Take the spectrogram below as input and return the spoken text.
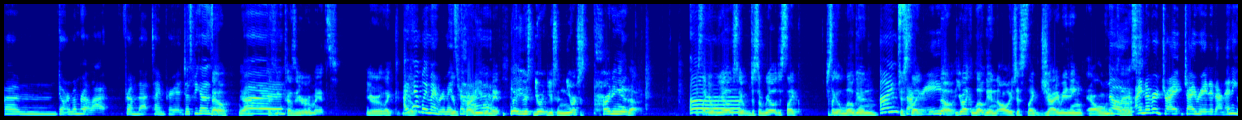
um, don't remember a lot from that time period. Just because No, yeah, Uh, because you, your roommates. You're like I you're- can't blame my roommates Your for party that. roommate. No, you're you're you're in New York, just partying it up. Just like a real, just Uh, a, just a real, just like, just like a Logan. I'm Just sorry. like no, you're like Logan, always just like gyrating all over the place. No. I never dry, gyrated on any.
